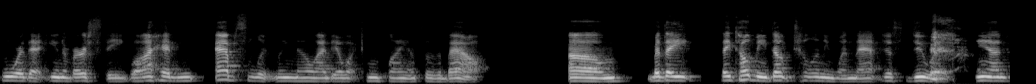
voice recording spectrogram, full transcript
for that university. Well, I had absolutely no idea what compliance was about. Um, but they, they told me, don't tell anyone that, just do it. and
